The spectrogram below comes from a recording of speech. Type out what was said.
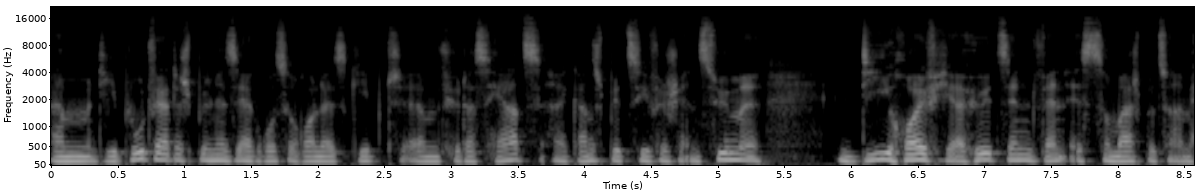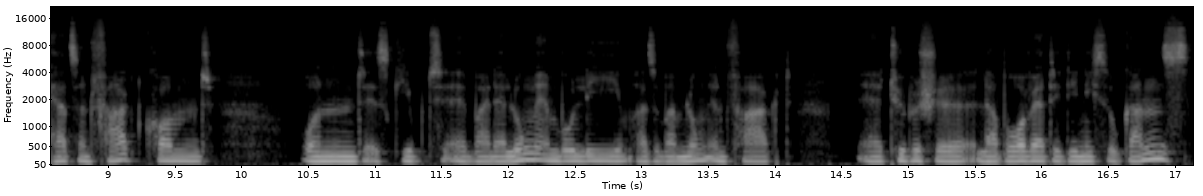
Ähm, die Blutwerte spielen eine sehr große Rolle. Es gibt ähm, für das Herz äh, ganz spezifische Enzyme, die häufig erhöht sind, wenn es zum Beispiel zu einem Herzinfarkt kommt. Und es gibt äh, bei der Lungenembolie, also beim Lungeninfarkt, äh, typische Laborwerte, die nicht so ganz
